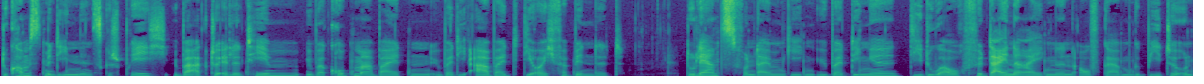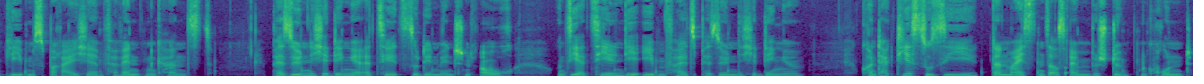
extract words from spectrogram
Du kommst mit ihnen ins Gespräch über aktuelle Themen, über Gruppenarbeiten, über die Arbeit, die euch verbindet. Du lernst von deinem Gegenüber Dinge, die du auch für deine eigenen Aufgabengebiete und Lebensbereiche verwenden kannst. Persönliche Dinge erzählst du den Menschen auch und sie erzählen dir ebenfalls persönliche Dinge. Kontaktierst du sie, dann meistens aus einem bestimmten Grund,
